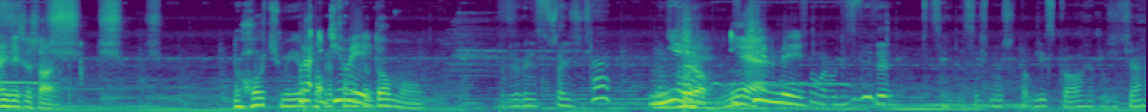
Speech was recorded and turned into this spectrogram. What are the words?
Ja nic nie słyszałem. No chodźmy już, Dobra, wracamy idziemy. do domu. Wy tego nie słyszeliście? Nie, Zero. Nie. idziemy. Znowu jakieś zwidy. Jesteśmy już chyba blisko, jak widzicie.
